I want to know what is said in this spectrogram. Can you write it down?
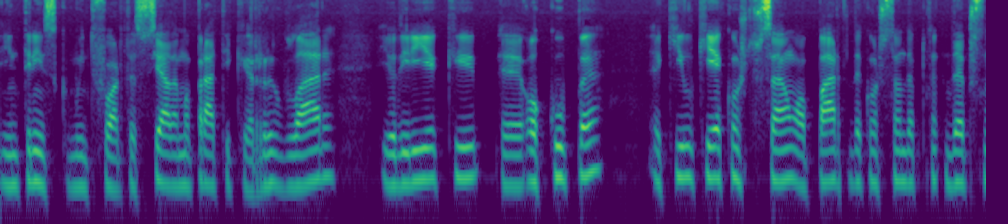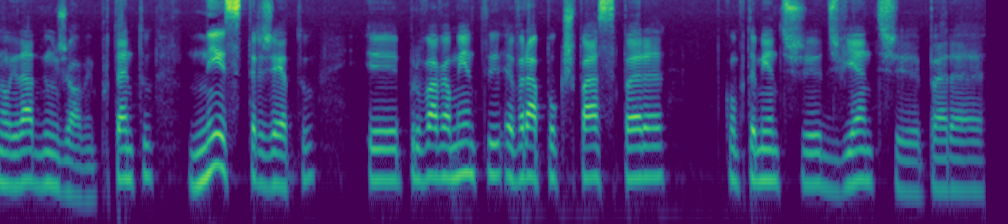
intrínseco muito forte associado a uma prática regular, eu diria que uh, ocupa aquilo que é a construção ou parte da construção da, da personalidade de um jovem. Portanto, nesse trajeto, eh, provavelmente haverá pouco espaço para comportamentos eh, desviantes, eh, para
